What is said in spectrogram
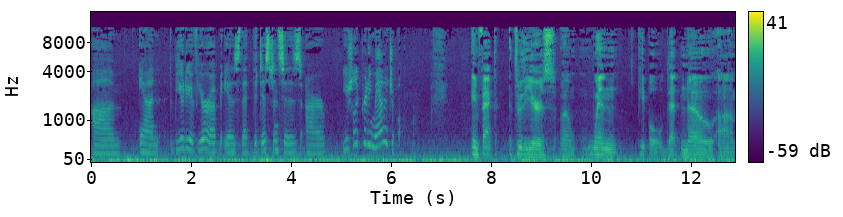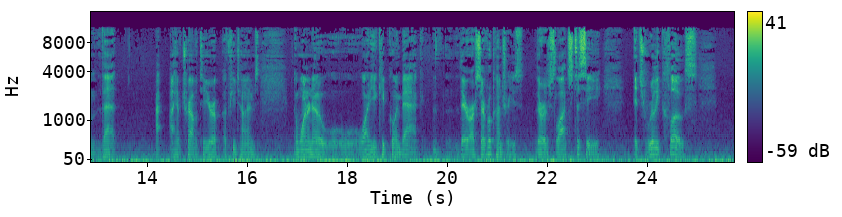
Um, and the beauty of Europe is that the distances are usually pretty manageable. In fact, through the years, uh, when people that know um, that I, I, have traveled to Europe a few times and want to know why do you keep going back, there are several countries. There's lots to see. It's really close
